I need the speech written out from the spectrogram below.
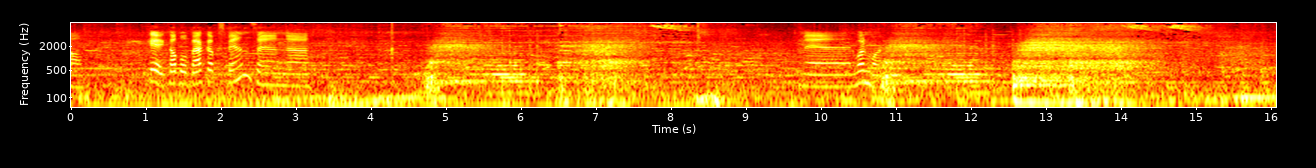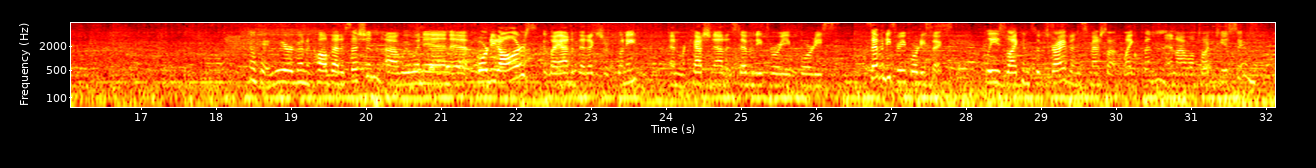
70 something. Oh. Okay, a couple of backup spins and uh, and one more. Okay, we are going to call that a session. Uh, we went in at $40 because I added that extra 20 and we're cashing out at 73.40 73.46. Please like and subscribe and smash that like button and I will talk to you soon.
